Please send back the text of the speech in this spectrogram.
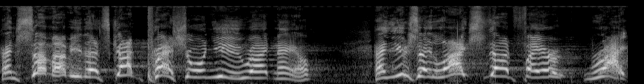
And some of you that's got pressure on you right now, and you say, life's not fair, right.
